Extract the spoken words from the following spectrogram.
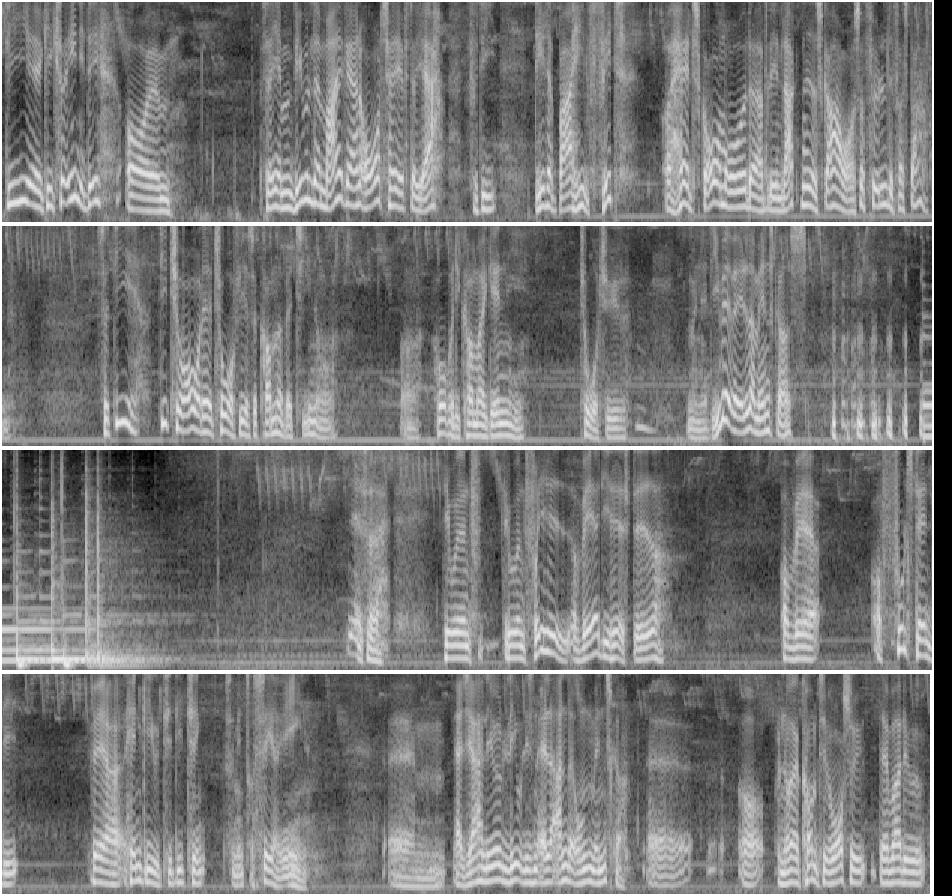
De øh, gik så ind i det og øh, sagde, jamen vi vil da meget gerne overtage efter jer, fordi det er da bare helt fedt at have et skovområde, der er blevet lagt ned af skarver, og så følge det fra starten. Så de, de tog over der 82 og kommer hver 10 år. Og håber, de kommer igen i 22. Mm. Men ja, de vil være ældre mennesker også. altså, det var, en, det var en frihed at være de her steder. Og være og fuldstændig være hengivet til de ting, som interesserer en. Øhm, altså, jeg har levet et liv ligesom alle andre unge mennesker. Øh, og når jeg kom til Vorsø, der var det jo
